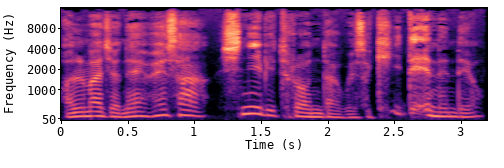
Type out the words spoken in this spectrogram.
얼마 전에 회사 신입이 들어온다고 해서 기대했는데요.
